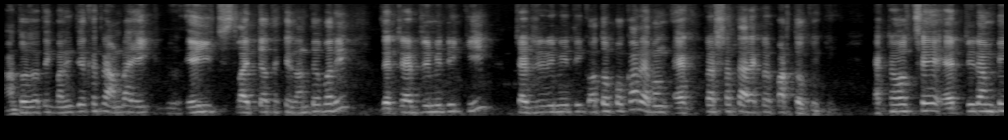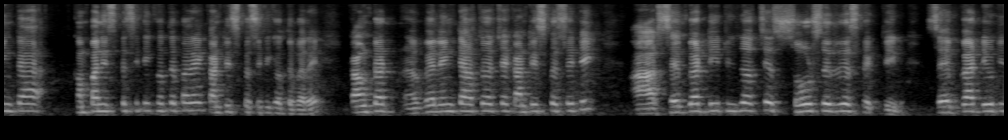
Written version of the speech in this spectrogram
আন্তর্জাতিক বাণিজ্যের ক্ষেত্রে আমরা এই এই স্লাইডটা থেকে জানতে পারি যে ট্রেড রিমিডি কি ট্রেড রিমিডি কত প্রকার এবং একটার সাথে আরেকটার পার্থক্য কি? একটা হচ্ছে অ্যান্টি ডাম্পিংটা কোম্পানি স্পেসিফিক হতে পারে কান্ট্রি স্পেসিফিক হতে পারে। কাউন্টার ওয়েলিংটা হচ্ছে কান্ট্রি স্পেসিফিক আর সেফগার্ড ডিউটি হচ্ছে সোর্স রেসপেক্টিভ সেফগার্ড ডিউটি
